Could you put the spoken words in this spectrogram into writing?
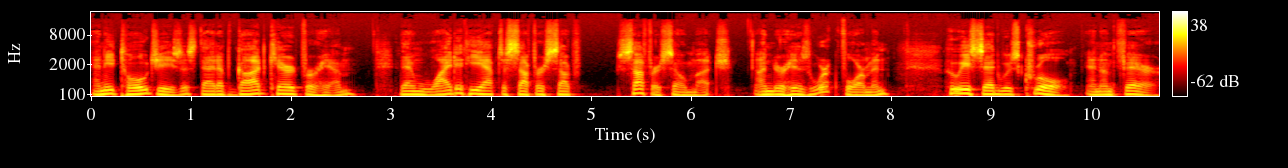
and he told Jesus that if God cared for him, then why did he have to suffer, suffer, suffer so much under his work foreman, who he said was cruel and unfair?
